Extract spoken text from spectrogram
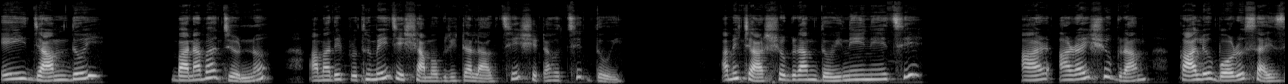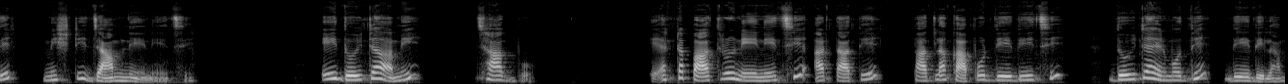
এই জাম দই বানাবার জন্য আমাদের প্রথমেই যে সামগ্রীটা লাগছে সেটা হচ্ছে দই। আমি চারশো গ্রাম দই নিয়ে নিয়েছি আর আড়াইশো গ্রাম কালো বড় সাইজের মিষ্টি জাম নিয়ে নিয়েছি। এই দইটা আমি ছাঁকবো। একটা পাত্র নিয়ে নিয়েছি আর তাতে পাতলা কাপড় দিয়ে দিয়েছি। দইটা এর মধ্যে দিয়ে দিলাম।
